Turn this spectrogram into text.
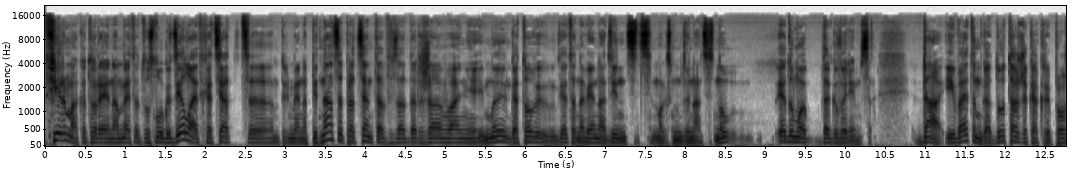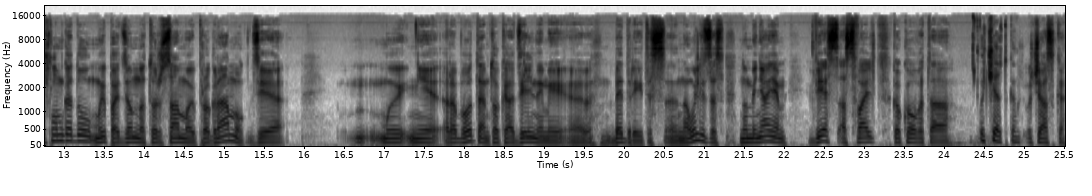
фирма, которая нам эту услугу делает, хотят э, примерно 15% задержания. Мы готовы где-то, наверное, 11, максимум 12. Ну, я думаю, договоримся. Да, и в этом году, так же, как и в прошлом году, мы пойдем на ту же самую программу, где мы не работаем только отдельными э, бедритес э, на улицах, но меняем весь асфальт какого-то участка. участка.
